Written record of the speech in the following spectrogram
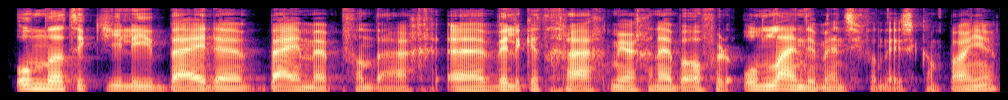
omdat ik jullie beide bij me heb vandaag, uh, wil ik het graag meer gaan hebben over de online dimensie van deze campagne.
